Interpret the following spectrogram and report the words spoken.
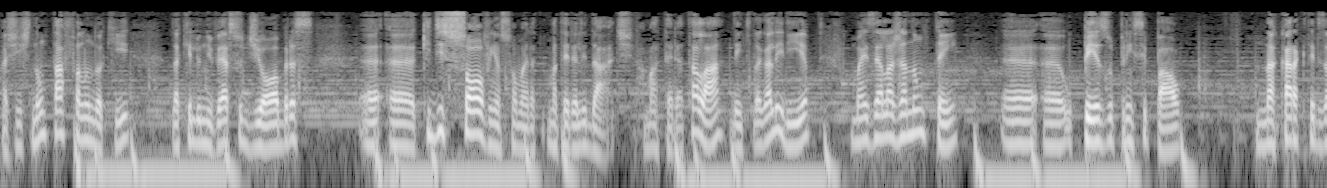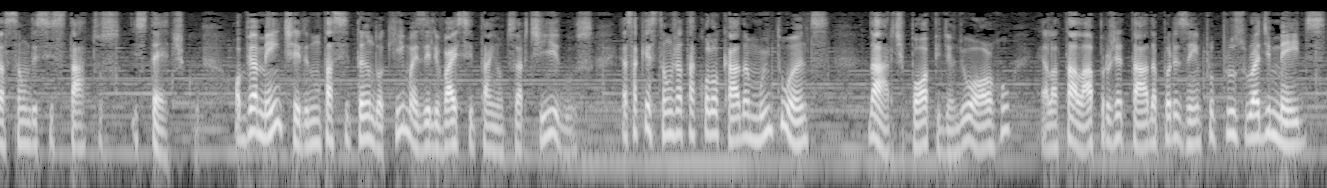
A gente não está falando aqui daquele universo de obras uh, uh, que dissolvem a sua materialidade. A matéria está lá, dentro da galeria, mas ela já não tem uh, o peso principal na caracterização desse status estético. Obviamente, ele não está citando aqui, mas ele vai citar em outros artigos. Essa questão já está colocada muito antes da arte pop de Andy Warhol. Ela está lá projetada, por exemplo, para os ready-mades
